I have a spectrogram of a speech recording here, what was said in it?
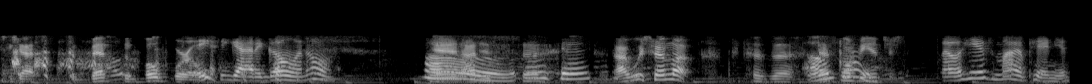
she got the best of both worlds. Stacey got it going on. And I Oh, just, uh, okay. I wish her luck because uh, that's gonna be interesting. Well, here's my opinion,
